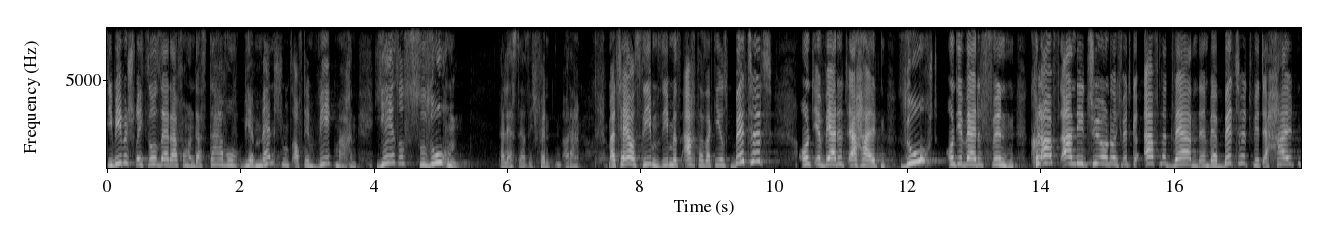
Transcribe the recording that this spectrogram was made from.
die Bibel spricht so sehr davon, dass da, wo wir Menschen uns auf den Weg machen, Jesus zu suchen, da lässt er sich finden, oder? Matthäus 7, 7 bis 8, da sagt Jesus, bittet und ihr werdet erhalten. Sucht und ihr werdet finden. Klopft an die Tür und euch wird geöffnet werden. Denn wer bittet, wird erhalten.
